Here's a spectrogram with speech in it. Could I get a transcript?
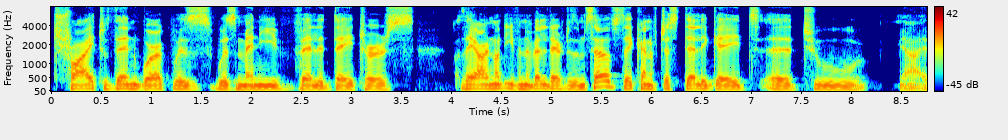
try to then work with with many validators. They are not even a validator themselves. They kind of just delegate uh, to yeah, I,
